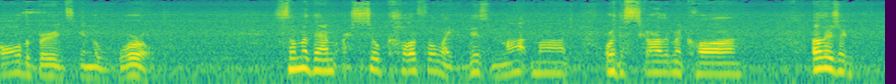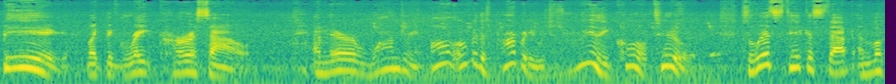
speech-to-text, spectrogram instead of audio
all the birds in the world. Some of them are so colorful like this motmot or the scarlet macaw. Others are big like the great curassow. And they're wandering all over this property, which is really cool too. So let's take a step and look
